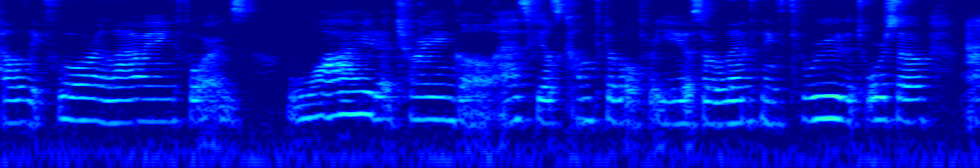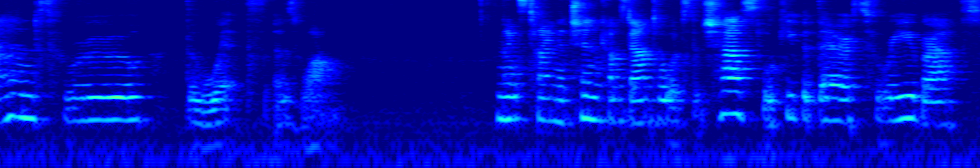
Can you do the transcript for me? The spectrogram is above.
pelvic floor, allowing for as wide a triangle as feels comfortable for you. So lengthening through the torso and through the width as well. Next time the chin comes down towards the chest, we'll keep it there three breaths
